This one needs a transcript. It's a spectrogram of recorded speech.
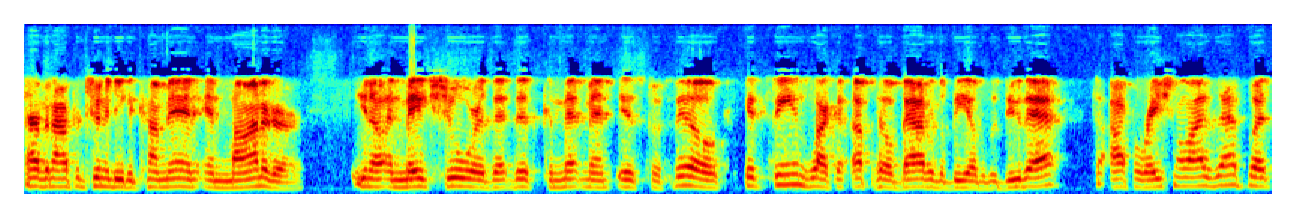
have an opportunity to come in and monitor, you know, and make sure that this commitment is fulfilled? It seems like an uphill battle to be able to do that, to operationalize that. But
